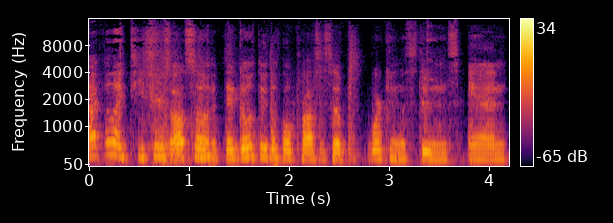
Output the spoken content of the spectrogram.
I feel like teachers also, if they go through the whole process of working with students and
